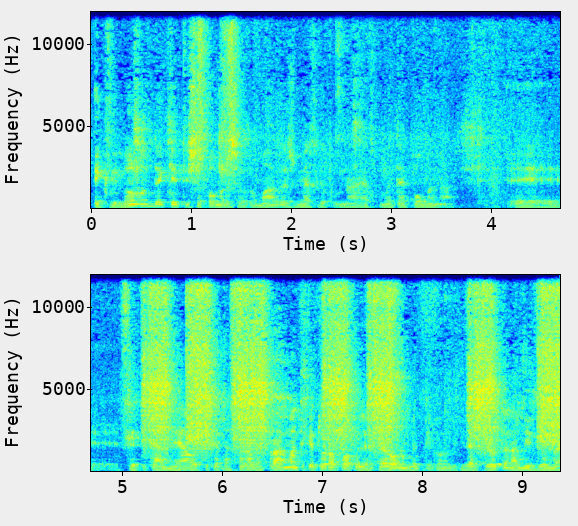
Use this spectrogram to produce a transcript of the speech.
εκδηλώνονται και τις επόμενες εβδομάδες μέχρι που να έχουμε τα επόμενα ε, θετικά νέα ότι καταφέραμε πράγματι και τώρα που απελευθερώνουμε την οικονομική δραστηριότητα να μην δούμε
